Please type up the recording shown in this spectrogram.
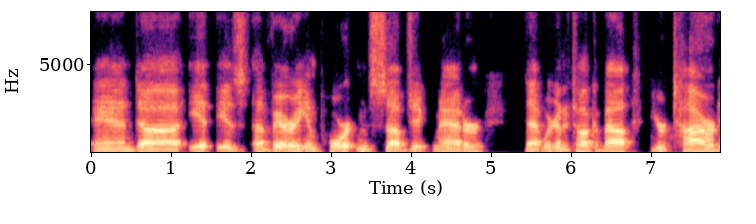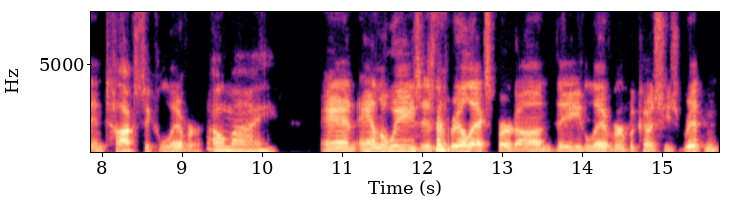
And uh, it is a very important subject matter that we're going to talk about your tired and toxic liver. Oh, my. And Ann Louise is the real expert on the liver because she's written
